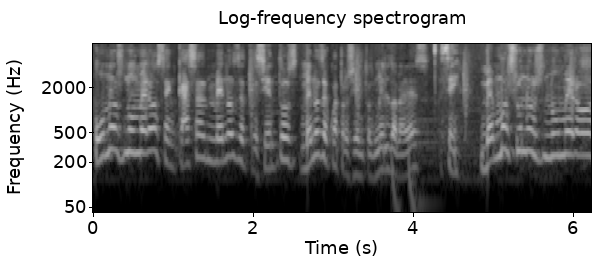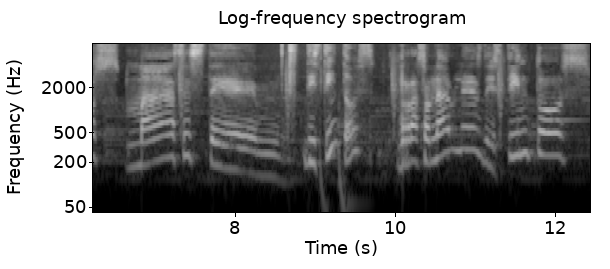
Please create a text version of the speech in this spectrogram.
unos números en casas menos de 300, menos de 400 mil dólares. Sí. Vemos unos números más, este, Distintos. razonables, distintos,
